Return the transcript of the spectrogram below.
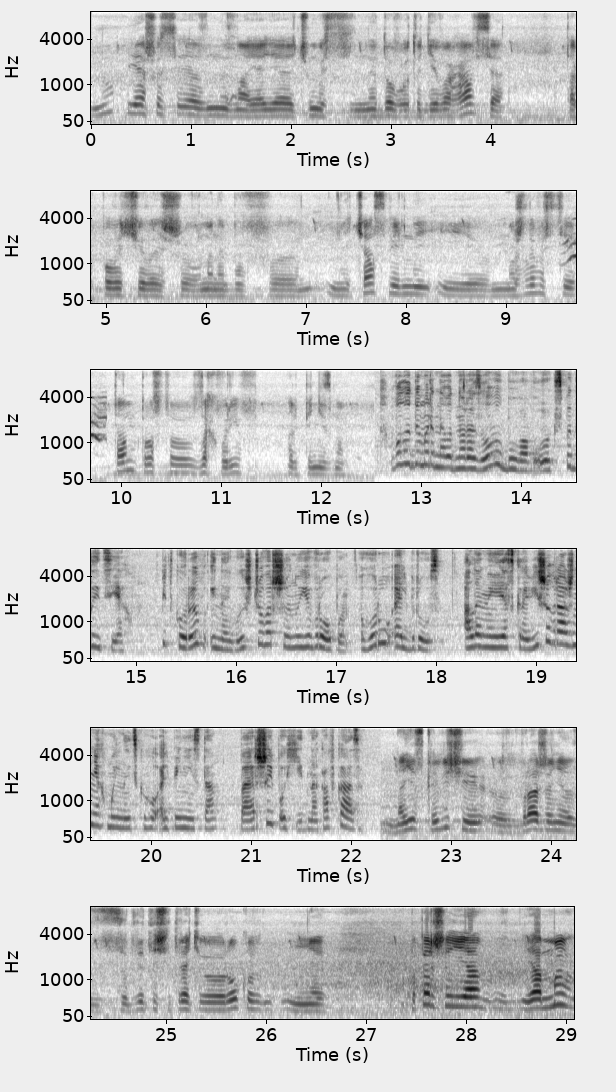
Ну, я щось я не знаю, я, я чомусь недовго тоді вагався. Так вийшло, що в мене був е, час вільний і можливості. Там просто захворів альпінізмом. Володимир неодноразово бував у експедиціях. Підкорив і найвищу вершину Європи гору Ельбрус. Але найяскравіше враження хмельницького альпініста перший похід на Кавказ. Найяскравіші е, враження з 2003 року. По-перше, я, я, мав,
